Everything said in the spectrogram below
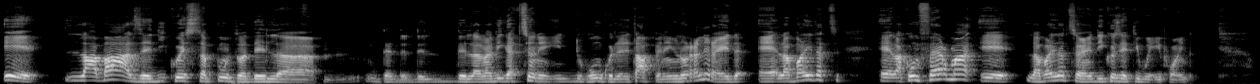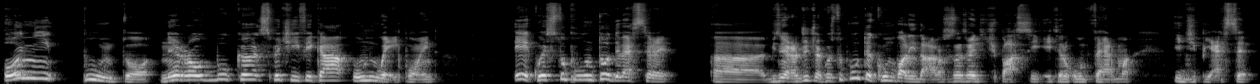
e la base di questo appunto del, de, de, de, della navigazione comunque delle tappe in un rally raid è la, validaz- è la conferma e la validazione di cosiddetti waypoint ogni punto nel roadbook specifica un waypoint e questo punto deve essere uh, bisogna raggiungere questo punto e convalidarlo. Sostanzialmente ci passi e te lo conferma il GPS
